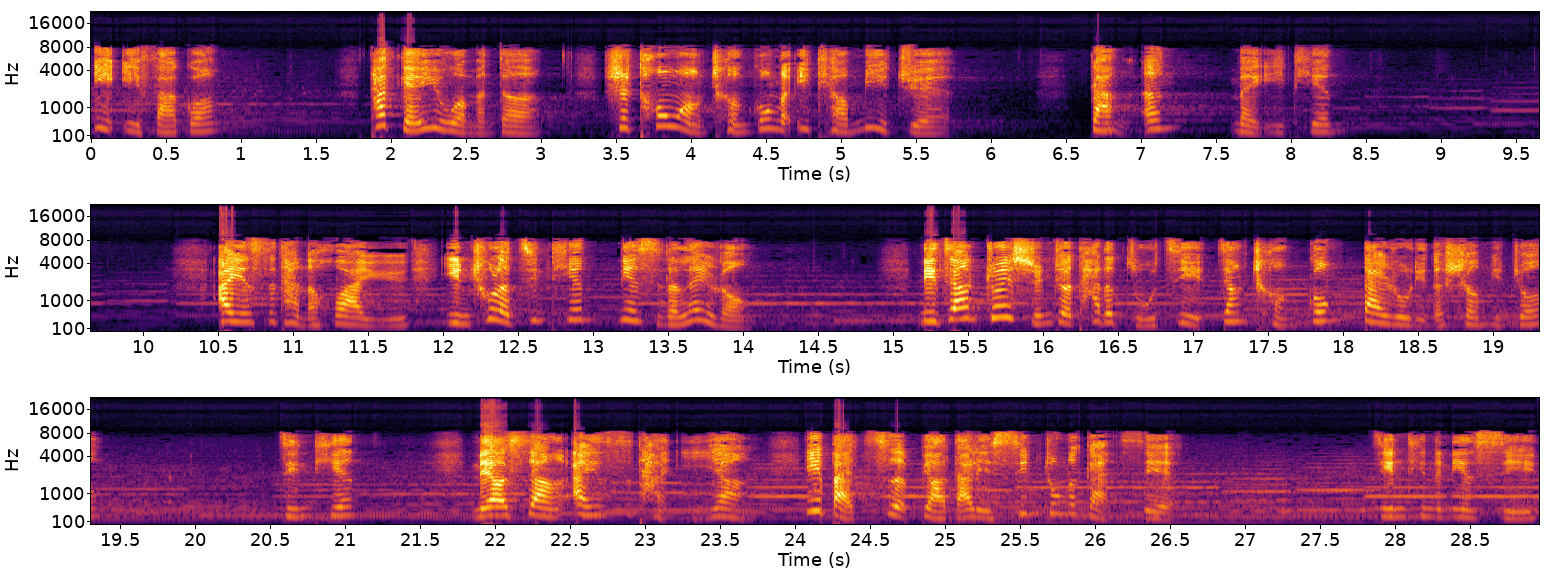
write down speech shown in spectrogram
熠熠发光。他给予我们的是通往成功的一条秘诀：感恩每一天。爱因斯坦的话语引出了今天练习的内容。你将追寻着他的足迹，将成功带入你的生命中。今天，你要像爱因斯坦一样。一百次表达你心中的感谢。今天的练习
